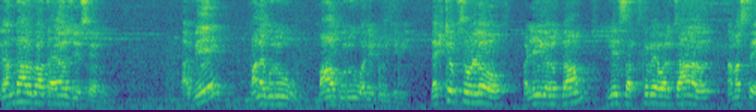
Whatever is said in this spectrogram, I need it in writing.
గ్రంథాలుగా తయారు చేశారు. అవే మన గురు మా గురు అనేటువంటివి. నెక్స్ట్ ఎపిసోడ్లో మళ్ళీ కలుద్దాం. ప్లీజ్ సబ్స్క్రైబ్ అవర్ ఛానల్ నమస్తే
